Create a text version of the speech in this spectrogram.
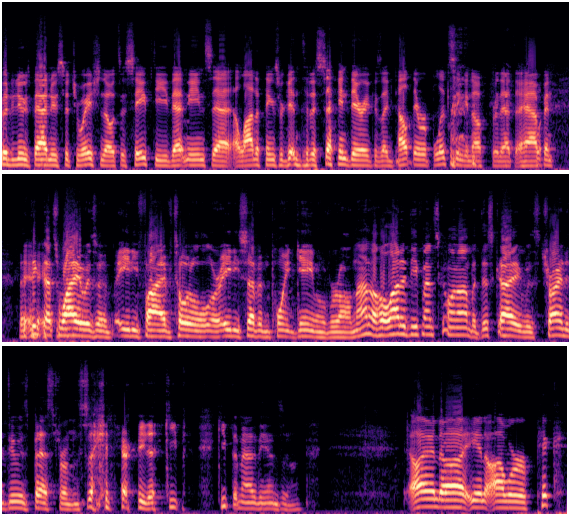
Good news, bad news situation though. It's a safety. That means that a lot of things were getting to the secondary because I doubt they were blitzing enough for that to happen. I think that's why it was a 85 total or 87 point game overall. Not a whole lot of defense going on, but this guy was trying to do his best from the secondary to keep keep them out of the end zone. And uh, in our pick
